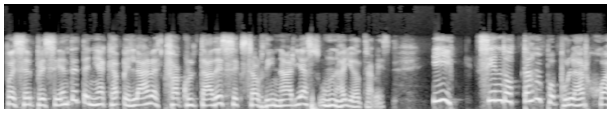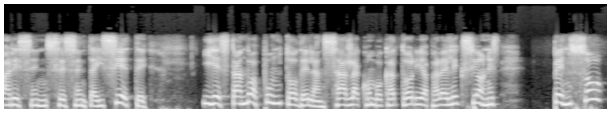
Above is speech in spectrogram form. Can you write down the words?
pues el presidente tenía que apelar a facultades extraordinarias una y otra vez. Y siendo tan popular Juárez en 67 y estando a punto de lanzar la convocatoria para elecciones, pensó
